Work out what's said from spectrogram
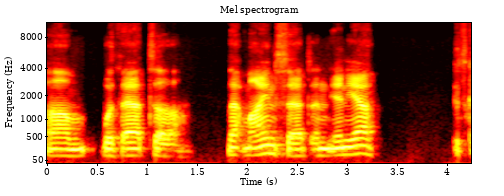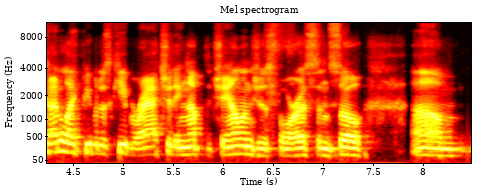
um, with that uh, that mindset. And and yeah, it's kind of like people just keep ratcheting up the challenges for us, and so um,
